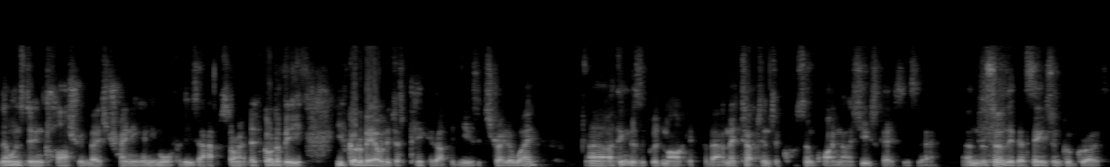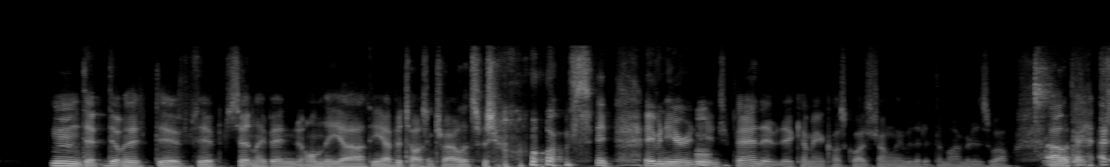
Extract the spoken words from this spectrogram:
no one's doing classroom based training anymore for these apps. Right? They've got to be, you've got to be able to just pick it up and use it straight away. Uh, I think there's a good market for that, and they tapped into some quite nice use cases there, and certainly they're seeing some good growth. Mm, they've, they've, they've certainly been on the uh, the advertising trail. That's for sure. I've seen even here in, mm. in Japan, they're, they're coming across quite strongly with it at the moment as well. Oh, um, okay. And,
